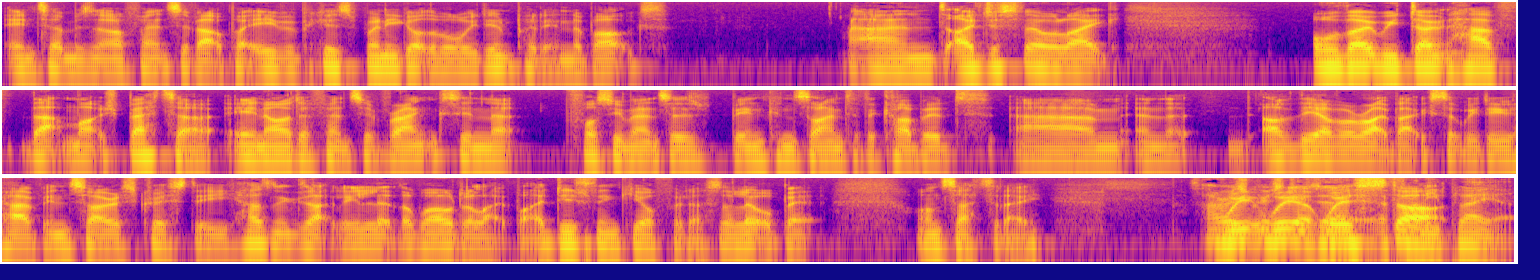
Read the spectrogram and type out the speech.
in terms of an offensive output either because when he got the ball, he didn't put it in the box. And I just feel like, although we don't have that much better in our defensive ranks, in that Fosu Mensah has been consigned to the cupboard, um, and that of the other right backs that we do have in Cyrus Christie hasn't exactly lit the world alight, but I do think he offered us a little bit on Saturday. Cyrus We- Christie's we're a, a funny player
